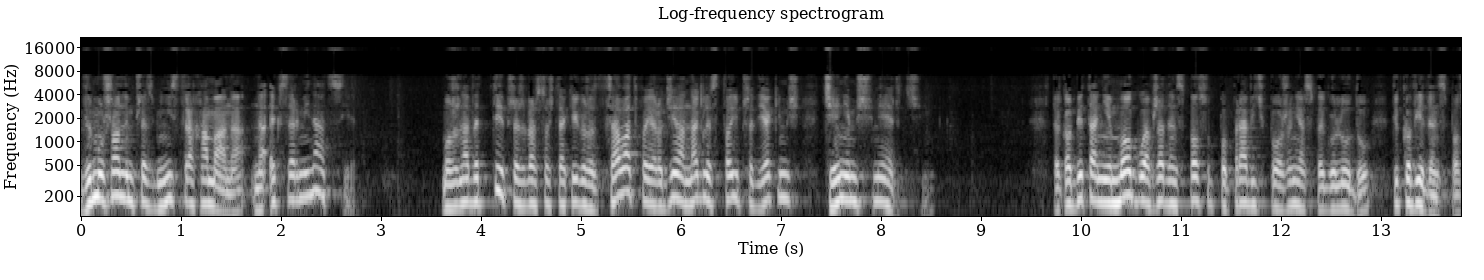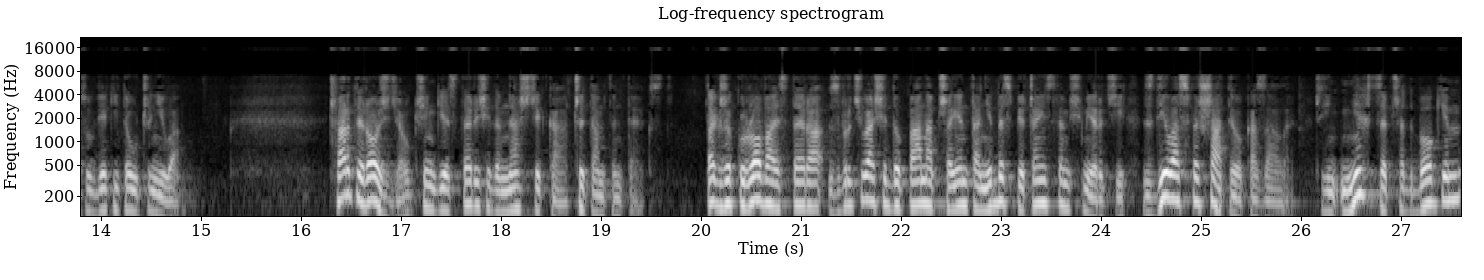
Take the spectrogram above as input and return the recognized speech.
wymuszonym przez ministra Hamana na eksterminację. Może nawet ty przeżywasz coś takiego, że cała twoja rodzina nagle stoi przed jakimś cieniem śmierci. Ta kobieta nie mogła w żaden sposób poprawić położenia swego ludu, tylko w jeden sposób, w jaki to uczyniła. Czwarty rozdział Księgi Estery 17k. Czytam ten tekst. Także królowa Estera zwróciła się do Pana przejęta niebezpieczeństwem śmierci, zdjęła swe szaty okazałe. Czyli nie chce przed Bogiem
